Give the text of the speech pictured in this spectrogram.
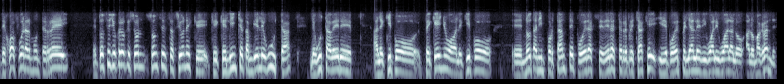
dejó afuera al Monterrey. Entonces yo creo que son, son sensaciones que, que, el hincha también le gusta, le gusta ver eh, al equipo pequeño o al equipo eh, no tan importante poder acceder a este reprechaje y de poder pelearle de igual a igual a, a los más grandes.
